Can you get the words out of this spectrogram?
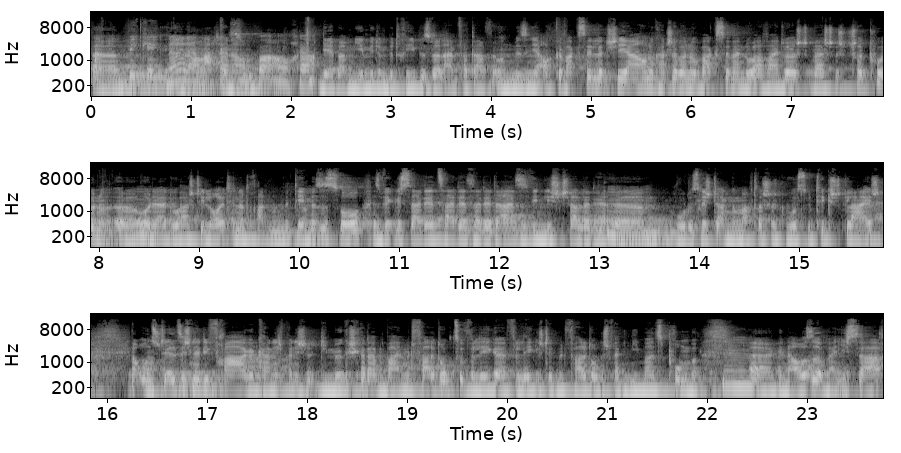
Ähm, Viking, ne? der genau, macht das genau. super auch, ja. der bei mir mit im Betrieb ist, weil einfach da, und wir sind ja auch gewachsen letzte Jahre und du kannst aber nur wachsen, wenn du einfach, du hast, du weißt Strukturen äh, Mhm. oder du hast die Leute nicht dran. Und mit dem ist es so, ist wirklich seit der Zeit, der seit er da ist, ist es wie ein Lichtschalter, der, Mhm. ähm, wo du das Licht angemacht hast, hast du gewusst, du tickst gleich. Bei uns stellt sich nicht die Frage, kann ich, wenn ich die Möglichkeit habe, einen Wein mit Falldruck zu verlegen, verlege ich den mit Falldruck, ich werde niemals pumpe. Mhm. Äh, genauso, wenn ich sage,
